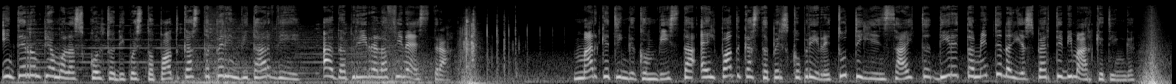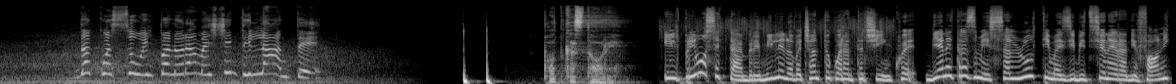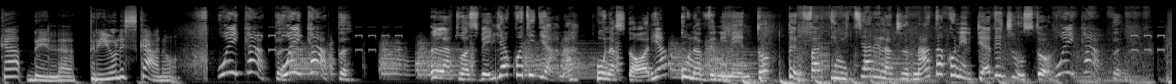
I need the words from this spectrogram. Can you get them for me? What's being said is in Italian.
Interrompiamo l'ascolto di questo podcast per invitarvi ad aprire la finestra. Marketing con vista è il podcast per scoprire tutti gli insight direttamente dagli esperti di marketing. Da quassù il panorama è scintillante! Podcast Story. Il primo settembre 1945 viene trasmessa l'ultima esibizione radiofonica del Trio Lescano. Wake up! Wake up! La tua sveglia quotidiana. Una storia, un avvenimento per farti iniziare la giornata con il piede giusto. Wake up!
